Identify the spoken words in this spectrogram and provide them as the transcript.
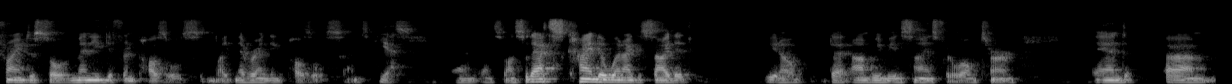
trying to solve many different puzzles like never-ending puzzles and yes and, and so on so that's kind of when I decided you know that I'm going to be in science for the long term. And, um,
